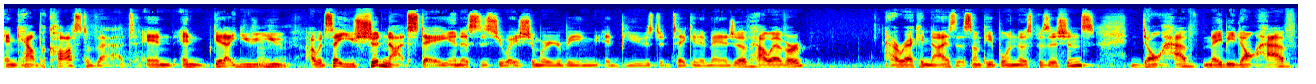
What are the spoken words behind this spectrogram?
and count the cost of that and and get out. You you I would say you should not stay in a situation where you're being abused and taken advantage of. However, I recognize that some people in those positions don't have maybe don't have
